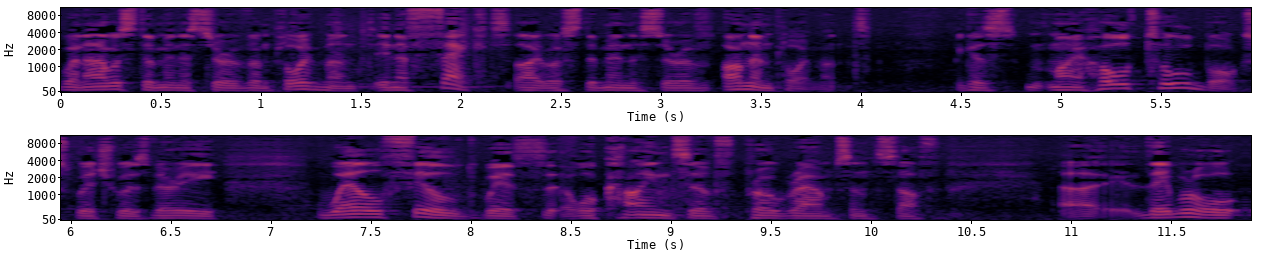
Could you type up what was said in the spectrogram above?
When I was the Minister of Employment, in effect, I was the Minister of Unemployment because my whole toolbox, which was very well filled with all kinds of programs and stuff, uh, they were all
